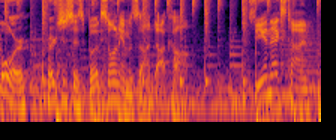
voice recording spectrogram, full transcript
or purchase his books on Amazon.com. See you next time.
